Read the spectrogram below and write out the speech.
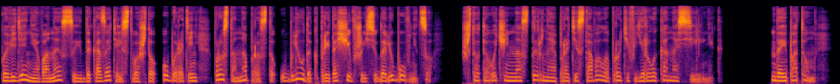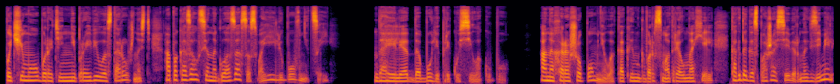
поведение Ванессы и доказательства, что оборотень просто-напросто ублюдок, притащивший сюда любовницу — что-то очень настырное протестовало против ярлыка «насильник». Да и потом, почему оборотень не проявил осторожность, а показался на глаза со своей любовницей? Да Элиад до боли прикусила губу. Она хорошо помнила, как Ингвар смотрел на Хель, когда госпожа северных земель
